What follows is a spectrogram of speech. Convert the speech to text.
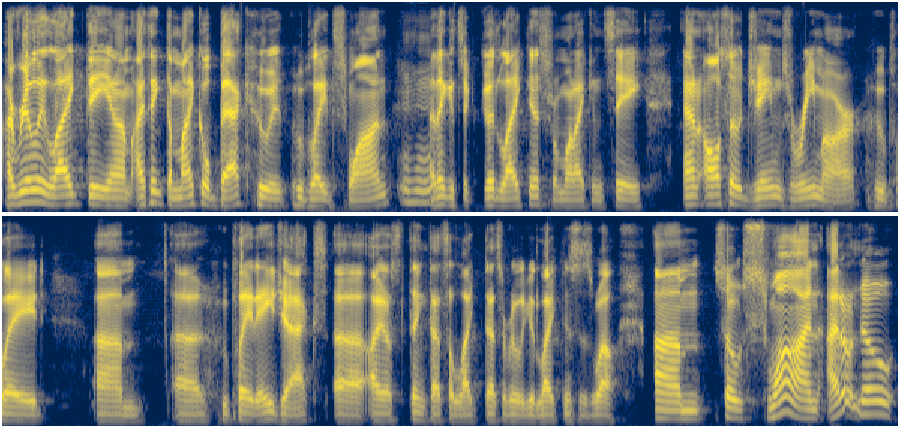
I really like the. Um, I think the Michael Beck who who played Swan. Mm-hmm. I think it's a good likeness from what I can see, and also James Remar who played. Um, uh, who played Ajax? Uh, I also think that's a like that's a really good likeness as well. Um, so Swan, I don't know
